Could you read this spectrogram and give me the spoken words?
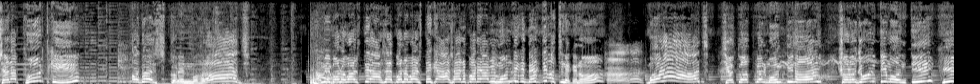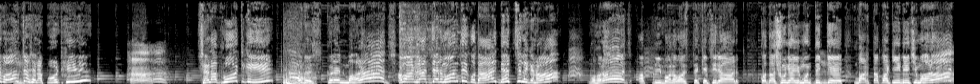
সেনা ফুটকি আদেশ করেন মহারাজ। আমি বনবাস থেকে আসা বনবাস থেকে আসার পরে আমি মন্দিরকে দেখতে পাচ্ছি না কেন? মহারাজ সে তো আপনার মন্ত্রী নয় ষড়যন্ত্রী মন্ত্রী। কি বলছো সেনা ফুটকি সেনা ফুটকি আদেশ করেন মহারাজ। আমার রাজ্যের মন্ত্রী কোথায়? দেখছি না কেন? মহারাজ আপনি বনবাস থেকে ফিরার কথা শুনে আমি মন্ত্রীকে বার্তা পাঠিয়ে দিয়েছি মহারাজ।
